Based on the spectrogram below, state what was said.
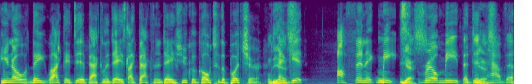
you know they like they did back in the days like back in the days you could go to the butcher and get authentic meat Yes. real meat that didn't Yes. have the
